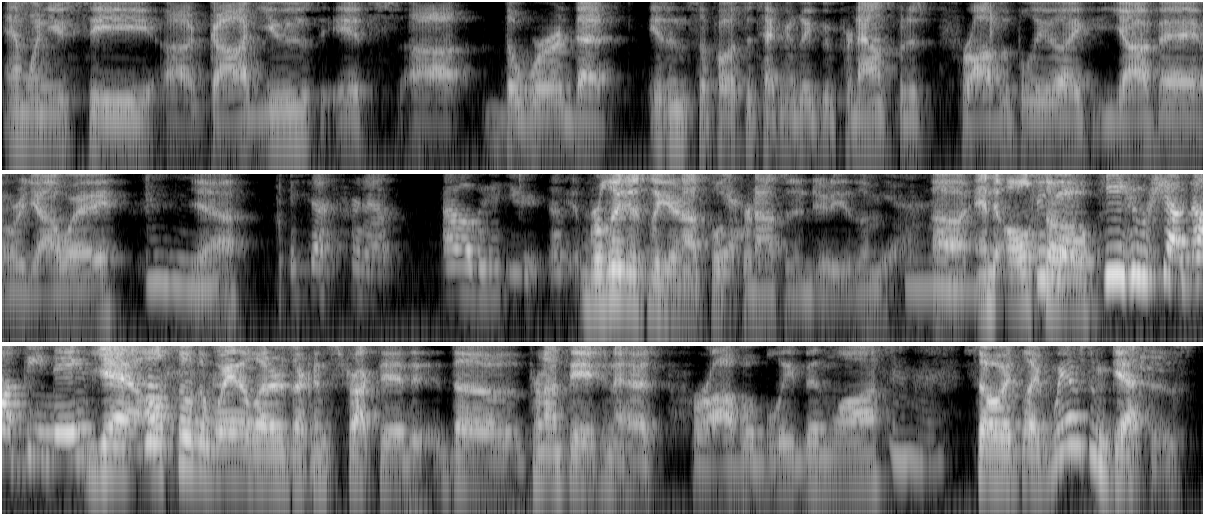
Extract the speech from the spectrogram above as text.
and when you see uh, God used, it's uh, the word that isn't supposed to technically be pronounced, but is probably like Yahweh or Yahweh. Mhm. Yeah, It's not pronounced. Oh, because you're not supposed religiously, you're not supposed Yeah. to pronounce it in Judaism. to. Yeah. Uh, and also, he who shall not be named. yeah, also the way the letters are constructed, the pronunciation has probably been lost. Mm-hmm. So it's like we have some guesses.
